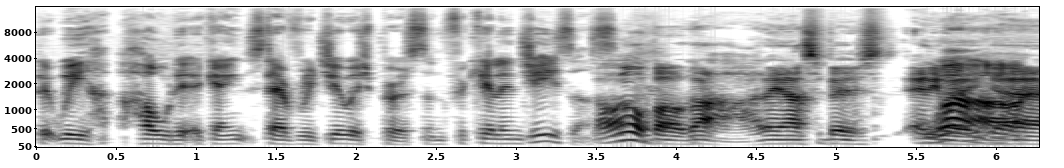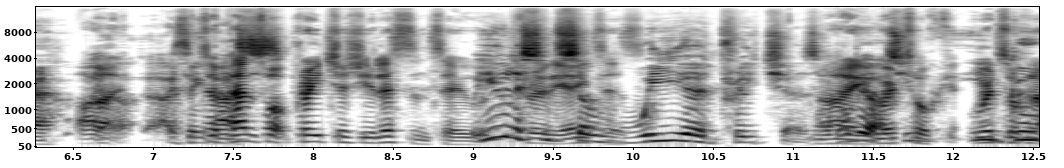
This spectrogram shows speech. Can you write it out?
that we hold it against every Jewish person for killing Jesus. I don't know about that. I think that's a bit. Anyway, Well, yeah, I, I- I it think depends that's, what preachers you listen to. Well, you listen to some 80s. weird preachers. I Right, we're honest, you- talking- you we're talking Google,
